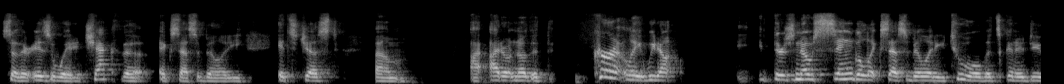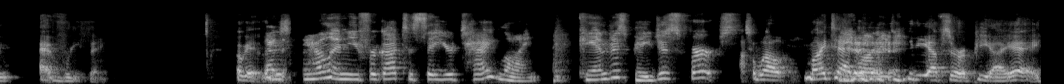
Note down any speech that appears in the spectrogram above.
So there is a way to check the accessibility. It's just, um, I, I don't know that currently we don't, there's no single accessibility tool that's going to do everything. Okay, And Helen, you forgot to say your tagline, Canvas pages first. Well, my tagline is PDFs are a PIA.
